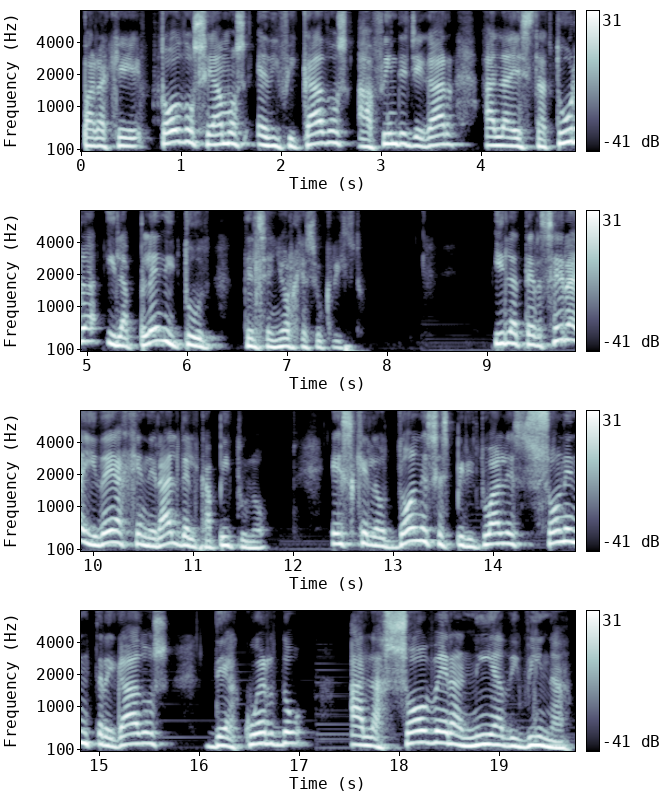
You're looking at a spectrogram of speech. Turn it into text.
para que todos seamos edificados a fin de llegar a la estatura y la plenitud del Señor Jesucristo. Y la tercera idea general del capítulo es que los dones espirituales son entregados de acuerdo a la soberanía divina,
